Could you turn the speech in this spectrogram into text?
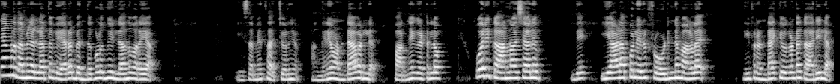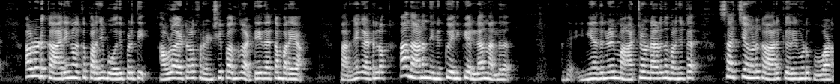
ഞങ്ങൾ തമ്മിലല്ലാത്ത വേറെ ബന്ധങ്ങളൊന്നും ഇല്ലാന്ന് പറയാം. ഈ സമയത്ത് സച്ചു പറഞ്ഞു അങ്ങനെ ഉണ്ടാവില്ല പറഞ്ഞു കേട്ടല്ലോ. ഒരു കാരണവശാലും ഇതേ ഇയാളെ പോലെ ഒരു ഫ്രോഡിന്റെ മകളെ നീ ഫ്രണ്ടാക്കി വെക്കേണ്ട കാര്യമില്ല. അവളോട് കാര്യങ്ങളൊക്കെ പറഞ്ഞ് ബോധ്യപ്പെടുത്തി അവളുമായിട്ടുള്ള ഫ്രണ്ട്ഷിപ്പ് അങ്ങ് കട്ട് ചെയ്തേക്കാൻ പറയാം. പറഞ്ഞു കേട്ടല്ലോ അതാണ് നിനക്കും എനിക്കും എല്ലാം നല്ലത്. അതെ ഇനി അതിനൊരു മാറ്റം ഉണ്ടായിരുന്നു പറഞ്ഞിട്ട് സച്ചി അങ്ങോട്ട് കാറിൽ കയറി അങ്ങോട്ട് പോവാണ്.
